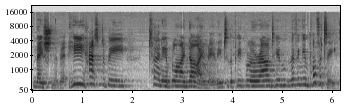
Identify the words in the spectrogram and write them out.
nation a bit. He has to be turning a blind eye, really, to the people around him living in poverty.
